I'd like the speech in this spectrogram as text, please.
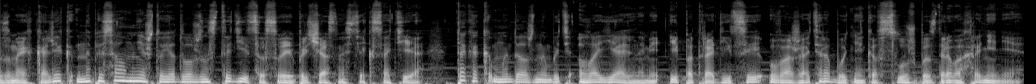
из моих коллег написал мне, что я должен стыдиться своей причастности к статье, так как мы должны быть лояльными и по традиции уважать работников службы здравоохранения.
